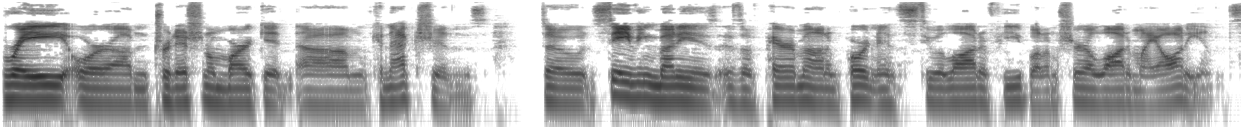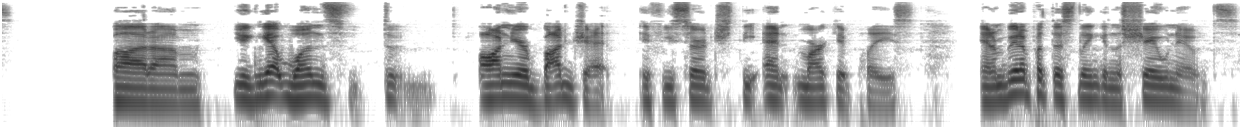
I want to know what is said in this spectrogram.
gray or um traditional market um connections. So saving money is, is of paramount importance to a lot of people, and I'm sure a lot of my audience but um, you can get ones on your budget if you search the Ent Marketplace. And I'm gonna put this link in the show notes.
